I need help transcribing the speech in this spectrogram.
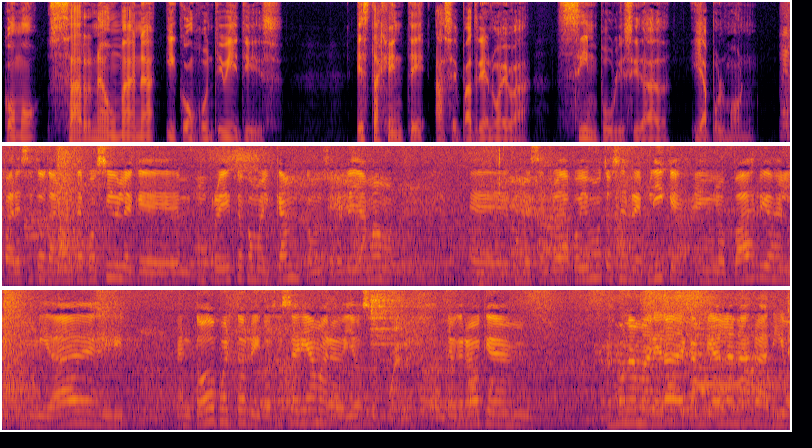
como sarna humana y conjuntivitis. Esta gente hace patria nueva, sin publicidad y a pulmón. Me parece totalmente posible que un proyecto como el CAMP, como nosotros le llamamos, Centro de Apoyo Mutuo, se replique en los barrios, en las comunidades, en, todo Puerto Rico. Eso sería maravilloso. Yo creo que es una manera de cambiar la narrativa,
